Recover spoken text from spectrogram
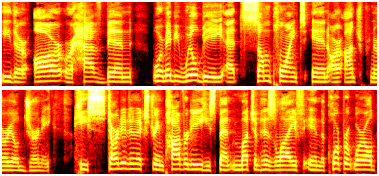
either are or have been, or maybe will be at some point in our entrepreneurial journey. He started in extreme poverty. He spent much of his life in the corporate world,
